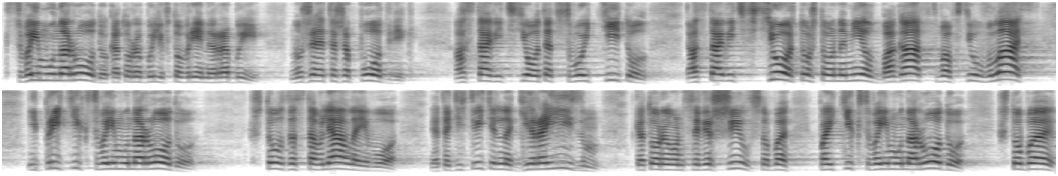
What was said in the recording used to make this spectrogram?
к своему народу, которые были в то время рабы. Но же это же подвиг. Оставить все, вот этот свой титул, оставить все то, что он имел, богатство, всю власть, и прийти к своему народу. Что заставляло его? Это действительно героизм, который он совершил, чтобы пойти к своему народу, чтобы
